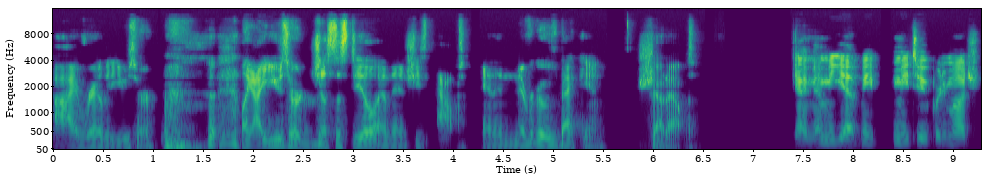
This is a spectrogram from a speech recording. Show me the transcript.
I rarely use her. like I use her just to steal, and then she's out, and then never goes back in. Shout out. Yeah, I mean, yeah, me, me too, pretty much.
